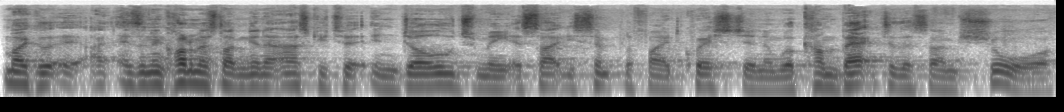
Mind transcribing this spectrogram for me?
Michael, as an economist, I'm going to ask you to indulge me a slightly simplified question, and we'll come back to this, I'm sure.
